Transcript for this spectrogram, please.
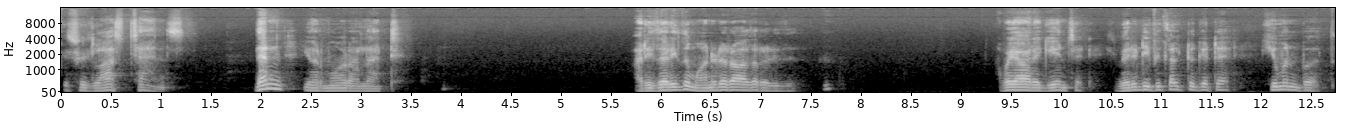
This is last chance then you are more alert. Aridaridu, monitorada aridu. Avvaiyar again said, it's very difficult to get a human birth.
